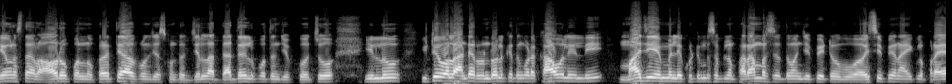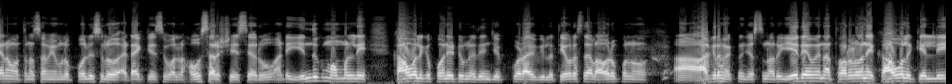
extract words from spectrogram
తీవ్ర స్థాయిలో ఆరోపణలు ప్రత్యారోపణలు చేసుకుంటూ జిల్లా దద్దరిల్లిపోతుందని చెప్పుకోవచ్చు. వీళ్ళు ఇటీవల అంటే రెండు రోజుల క్రితం కూడా కావలి వెళ్ళి మాజీ ఎమ్మెల్యే కుటుంబ సభ్యులను పరామర్శిద్దామని చెప్పి ఇటు వైసీపీ నాయకులు ప్రయాణం అవుతున్న సమయంలో పోలీసులు అటాక్ చేసి వాళ్ళని హౌస్ అరెస్ట్ చేశారు. అంటే ఎందుకు మమ్మల్ని కావలికి పోనీయటం లేదని చెప్పి కూడా వీళ్ళు తీవ్రస్థాయిలో ఆరోపణలు ఆగ్రహం వ్యక్తం చేస్తున్నారు. ఏదేమైనా త్వరలోనే కావలికి వెళ్ళి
